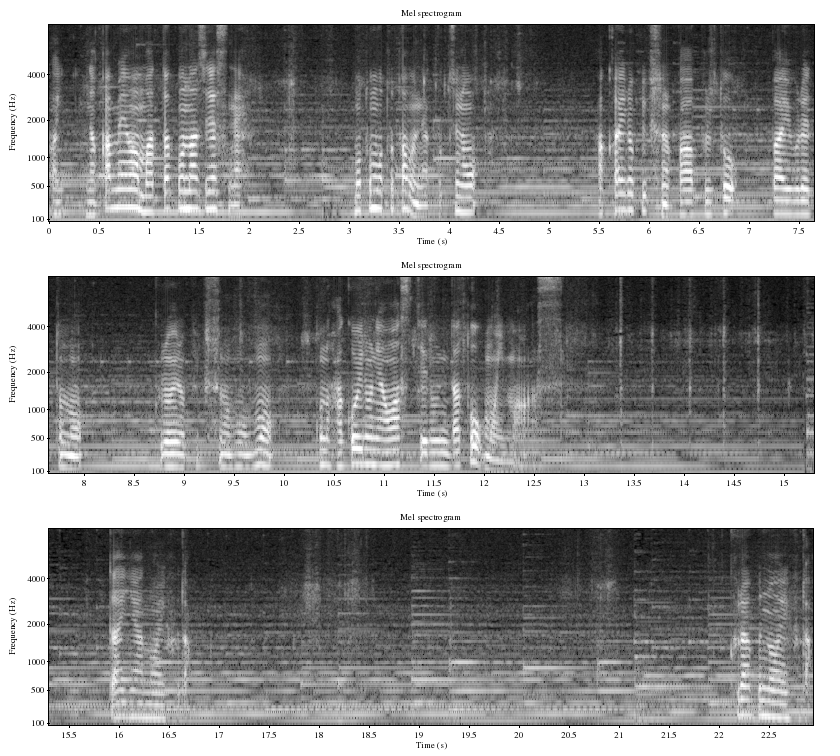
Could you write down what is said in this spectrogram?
はい。中面は全く同じですね。もともと多分ねこっちの赤色ピプスのパープルとバイオレットの黒色ピプスの方もこの箱色に合わせてるんだと思います。ダイヤの絵札。クラブの絵札。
